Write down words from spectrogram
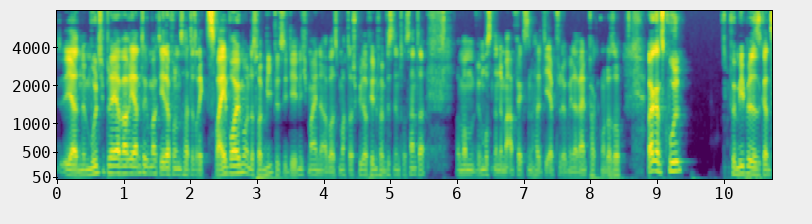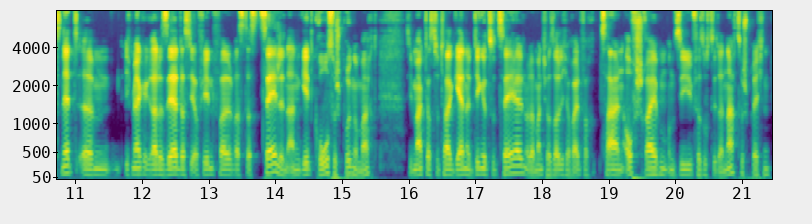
ja, eine Multiplayer-Variante gemacht. Jeder von uns hatte direkt zwei Bäume und das war Beeples Idee, nicht meine, aber es macht das Spiel auf jeden Fall ein bisschen interessanter. Und man, wir mussten dann immer abwechselnd halt die Äpfel irgendwie da reinpacken oder so. War ganz cool. Für Meeple ist es ganz nett. Ähm, ich merke gerade sehr, dass sie auf jeden Fall, was das Zählen angeht, große Sprünge macht. Sie mag das total gerne, Dinge zu zählen oder manchmal soll ich auch einfach Zahlen aufschreiben und sie versucht sie dann nachzusprechen.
